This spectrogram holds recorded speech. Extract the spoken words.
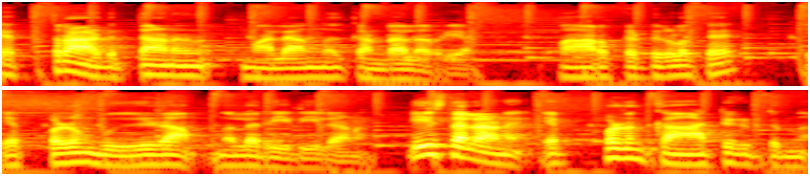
എത്ര അടുത്താണ് മല എന്ന് കണ്ടാൽ അറിയാം. പാറക്കെട്ടുകളൊക്കെ എപ്പോഴും വീഴാം എന്നുള്ള രീതിയിലാണ്. ഈ സ്ഥലമാണ് എപ്പോഴും കാറ്റ് കിട്ടുന്ന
